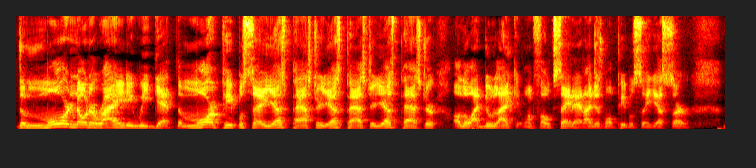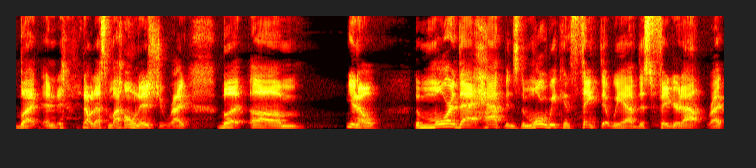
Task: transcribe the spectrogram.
The more notoriety we get, the more people say, yes, pastor, yes, pastor, yes, pastor. Although I do like it when folks say that. I just want people to say, yes, sir. But, and, you know, that's my own issue, right? But, um, you know, the more that happens, the more we can think that we have this figured out, right?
